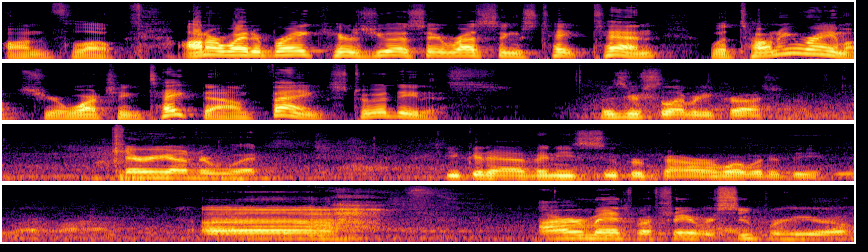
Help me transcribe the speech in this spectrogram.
on Flow. On our way to break, here's USA Wrestling's Take 10 with Tony Ramos. You're watching Takedown thanks to Adidas. Who's your celebrity crush? Carrie Underwood. If you could have any superpower, what would it be? Uh, Iron Man's my favorite superhero,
